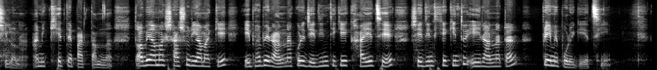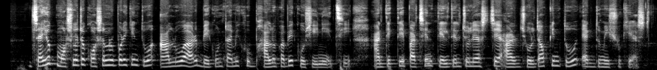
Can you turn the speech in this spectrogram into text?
ছিল না, আমি খেতে পারতাম না। তবে আমার শাশুড়ি আমাকে এভাবে রান্না করে যেদিন থেকে খাইয়েছে, সেদিন থেকে কিন্তু এই রান্নাটার প্রেমে পড়ে গিয়েছি। যাই হোক, মশলাটা কষানোর পরে কিন্তু আলু আর বেগুনটা আমি খুব ভালোভাবে কষিয়ে নিয়েছি। আর দেখতেই পাচ্ছেন, তেল তেল চলে আসছে আর ঝোলটাও কিন্তু একদমই শুকিয়ে আসছে।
